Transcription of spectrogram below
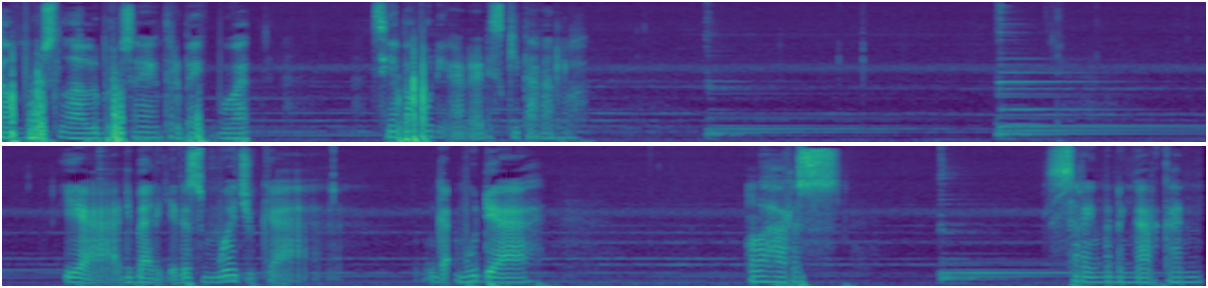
kamu selalu berusaha yang terbaik buat siapa pun yang ada di sekitaran lo. Ya, dibalik itu semua juga nggak mudah. Lo harus sering mendengarkan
